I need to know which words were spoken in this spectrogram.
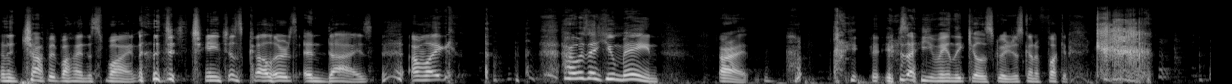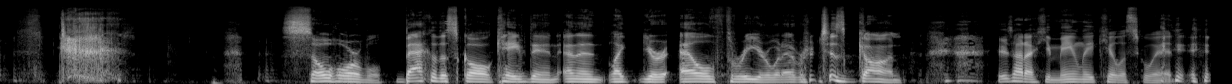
and then chop it behind the spine. it just changes colors and dies. I'm like, how is that humane? All right, here's how you humanely kill a squid. You're just gonna fucking. So horrible. Back of the skull caved in, and then like your L three or whatever, just gone. Here's how to humanely kill a squid.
